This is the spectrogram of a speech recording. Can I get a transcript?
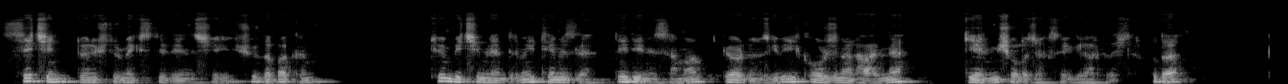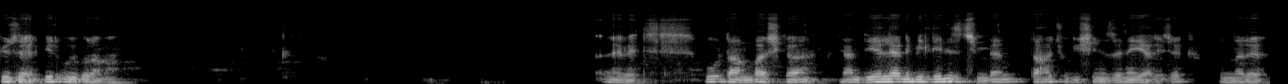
Seçin dönüştürmek istediğiniz şeyi. Şurada bakın. Tüm biçimlendirmeyi temizle dediğiniz zaman gördüğünüz gibi ilk orijinal haline gelmiş olacak sevgili arkadaşlar. Bu da güzel bir uygulama. Evet. Buradan başka yani diğerlerini bildiğiniz için ben daha çok işinize ne yarayacak? Bunları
